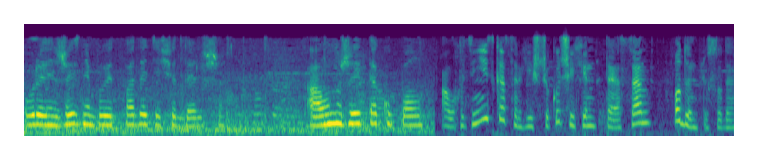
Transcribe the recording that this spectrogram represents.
уровень жизни будет падать еще дальше. А он уже и так упал. Алла Сергій Щекочихін, ТСН 1+,1.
